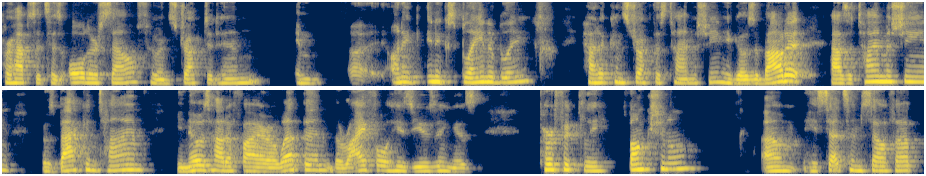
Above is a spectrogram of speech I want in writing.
perhaps it's his older self who instructed him in, uh, inexplainably how to construct this time machine. He goes about it, has a time machine, goes back in time. He knows how to fire a weapon. The rifle he's using is perfectly functional. Um, he sets himself up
